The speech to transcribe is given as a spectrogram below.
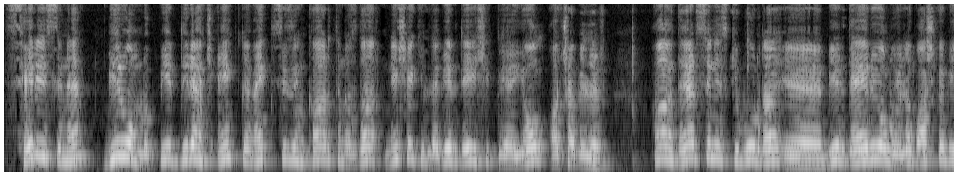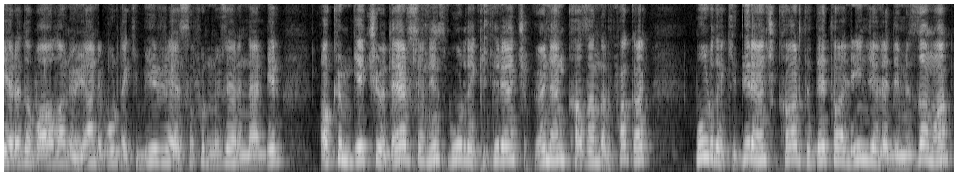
serisine 1 ohmluk bir direnç eklemek sizin kartınızda ne şekilde bir değişikliğe yol açabilir. Ha dersiniz ki burada e, bir değer yoluyla başka bir yere de bağlanıyor. Yani buradaki 1R sıfırın üzerinden bir akım geçiyor derseniz buradaki direnç önem kazanır. Fakat buradaki direnç kartı detaylı incelediğimiz zaman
